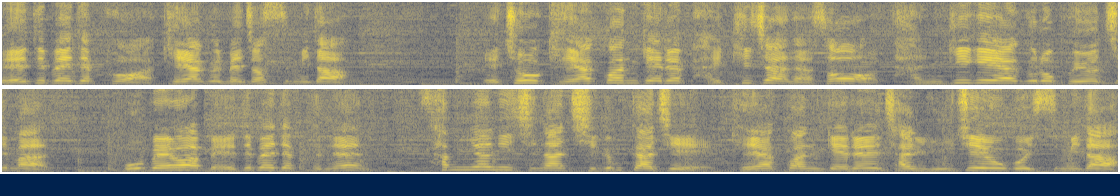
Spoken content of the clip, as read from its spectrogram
메드베데프와 계약을 맺었습니다. 애초 계약 관계를 밝히지 않아서 단기 계약으로 보였지만 보베와 메드베데프는 3년이 지난 지금까지 계약 관계를 잘 유지해오고 있습니다.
